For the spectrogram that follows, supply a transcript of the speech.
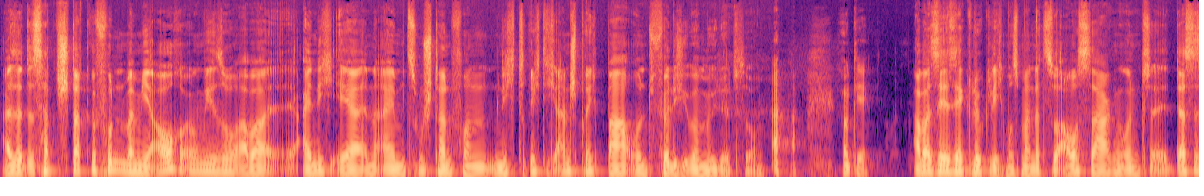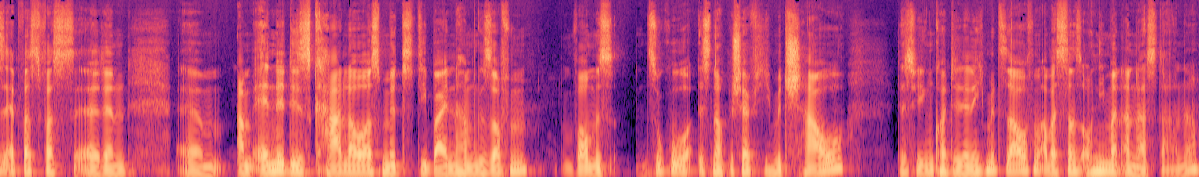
also das hat stattgefunden bei mir auch irgendwie so, aber eigentlich eher in einem Zustand von nicht richtig ansprechbar und völlig übermüdet so. Okay. Aber sehr, sehr glücklich, muss man dazu aussagen. Und äh, das ist etwas, was äh, dann ähm, am Ende dieses Karlauers mit die beiden haben gesoffen. Warum ist Suko ist noch beschäftigt mit Shao, deswegen konnte der nicht mitsaufen, aber es ist sonst auch niemand anders da, ne?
